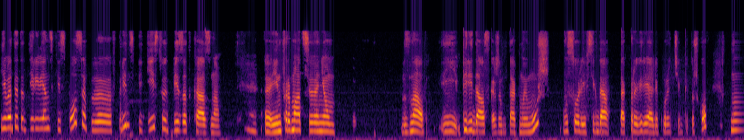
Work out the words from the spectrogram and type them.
И вот этот деревенский способ, э, в принципе, действует безотказно. Э, информацию о нем знал и передал, скажем так, мой муж. В Усолье всегда так проверяли курочек, петушков. Ну,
